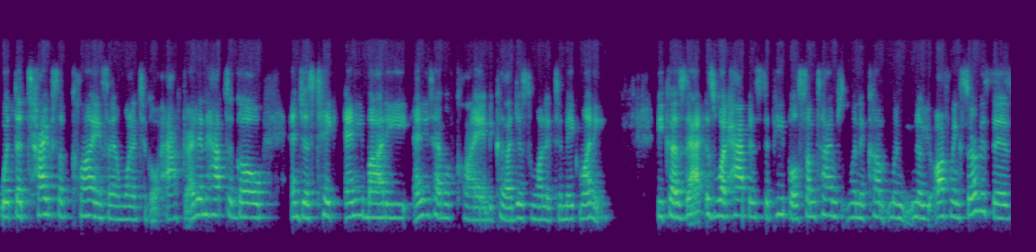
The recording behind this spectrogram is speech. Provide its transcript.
with the types of clients that I wanted to go after. I didn't have to go and just take anybody, any type of client because I just wanted to make money. Because that is what happens to people sometimes when it comes when you know you're offering services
